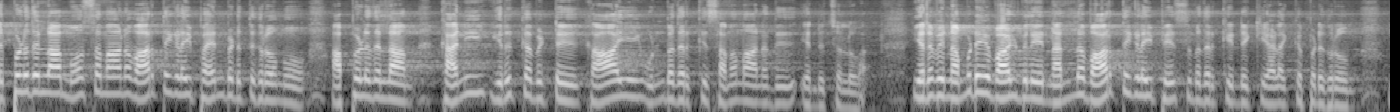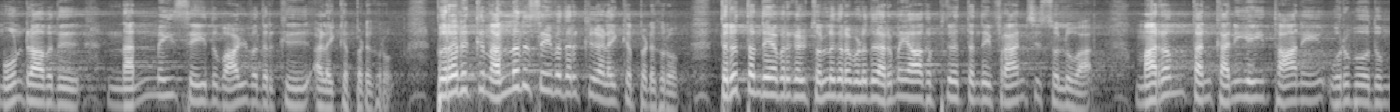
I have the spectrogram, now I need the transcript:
எப்பொழுதெல்லாம் மோசமான வார்த்தைகளை பயன்படுத்துகிறோமோ அப்பொழுதெல்லாம் கனி இருக்க விட்டு காயை உண்பதற்கு சமமானது என்று சொல்லுவார். எனவே நம்முடைய வாழ்விலே நல்ல வார்த்தைகளை பேசுவதற்கு இன்றைக்கு அழைக்கப்படுகிறோம். மூன்றாவது நன்மை செய்து வாழ்வதற்கு அழைக்கப்படுகிறோம். பிறருக்கு நல்லது செய்வதற்கு அழைக்கப்படுகிறோம். திருத்தந்தை அவர்கள் சொல்லுகிற பொழுது அருமையாக திருத்தந்தை பிரான்சிஸ் சொல்லுவார் மரம் தன் கனியை தானே ஒருபோதும்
